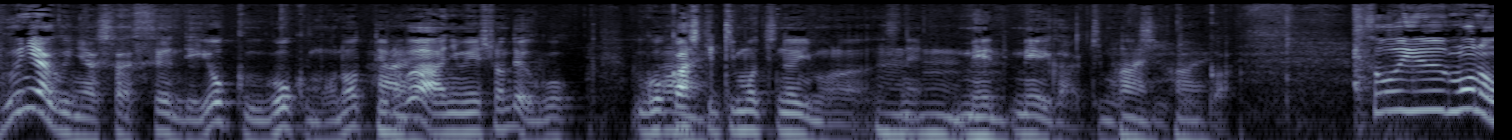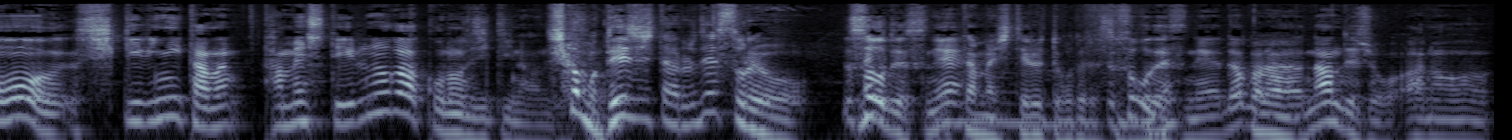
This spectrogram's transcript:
ぐにゃぐにゃした線でよく動くものっていうのが、はい。アニメーションで動動かして気持ちのいいものなんですね、目目が気持ちいいというか。はい。そういうものをしきりにた試しているのがこの時期なんですしかもデジタルでそれをそうですね。試してるってことですね。そうですね。だからうん。なんでしょう、あの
